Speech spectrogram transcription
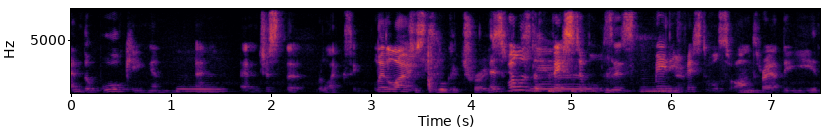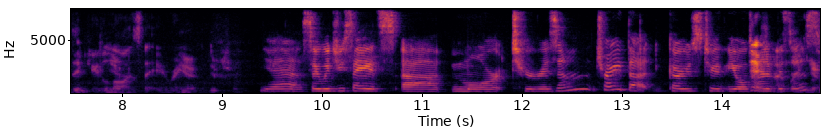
and the walking and, and, and just the relaxing, let alone just look at trees. as well as the festivals. There's many Yeah. festivals on throughout the year that utilise the area. yeah. Yeah. So would you say it's uh, more tourism trade that goes to your kind of business? Yeah, of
